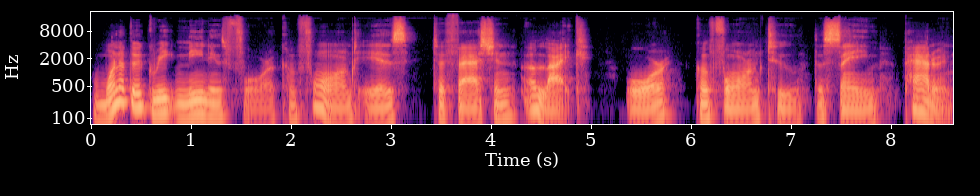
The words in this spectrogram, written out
One of the Greek meanings for conformed is to fashion alike or conform to the same pattern.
